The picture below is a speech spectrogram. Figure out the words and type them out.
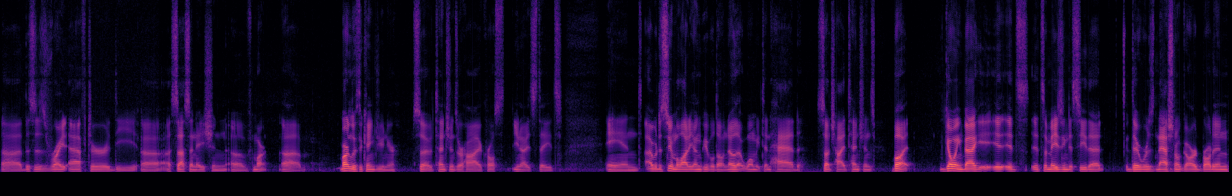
Uh, this is right after the uh, assassination of Martin, uh, Martin Luther King Jr. So tensions are high across the United States, and I would assume a lot of young people don't know that Wilmington had such high tensions. But going back, it, it's it's amazing to see that there was National Guard brought in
